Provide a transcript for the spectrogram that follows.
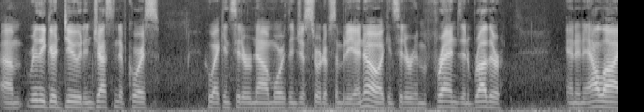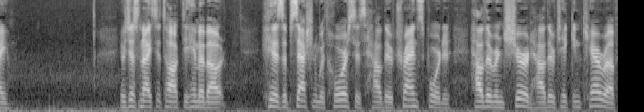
um, really good dude, and Justin, of course, who I consider now more than just sort of somebody I know. I consider him a friend and a brother, and an ally. It was just nice to talk to him about his obsession with horses, how they're transported, how they're insured, how they're taken care of,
